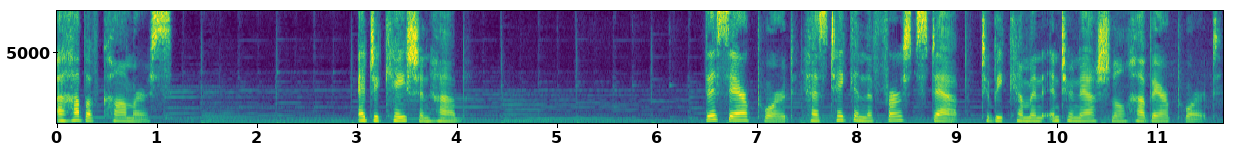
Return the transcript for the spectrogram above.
A hub of commerce, Education hub. This airport has taken the first step to become an international hub airport.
